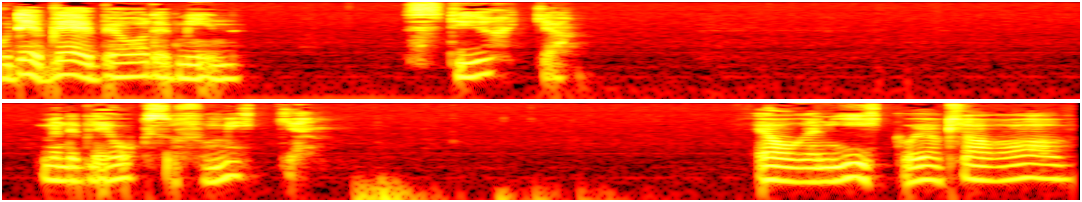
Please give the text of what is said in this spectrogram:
Och det blev både min styrka. Men det blev också för mycket. Åren gick och jag klarade av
